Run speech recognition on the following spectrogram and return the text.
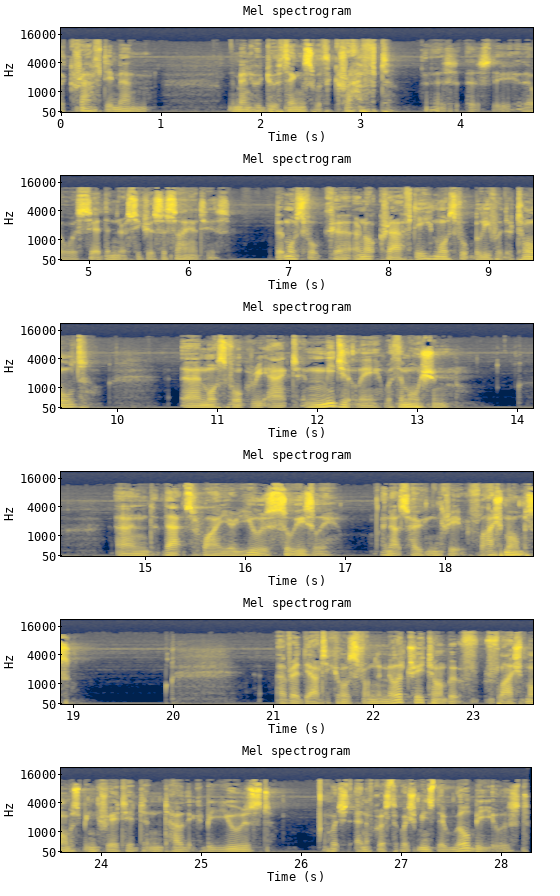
the crafty men, the men who do things with craft, as, as they, they always said in their secret societies. But most folk uh, are not crafty. Most folk believe what they're told. And most folk react immediately with emotion. And that's why you're used so easily. And that's how you can create flash mobs. I've read the articles from the military talking about flash mobs being created and how they could be used, which, and of course, which means they will be used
